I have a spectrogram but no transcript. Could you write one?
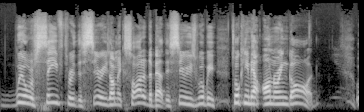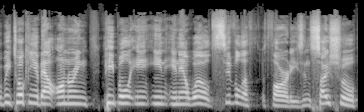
we'll receive through this series. I'm excited about this series. We'll be talking about honoring God. We'll be talking about honoring people in, in, in, our world, civil authorities and social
